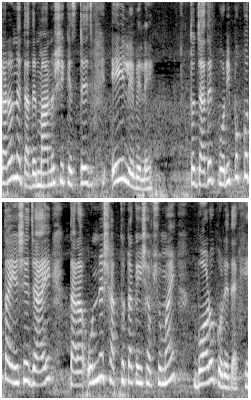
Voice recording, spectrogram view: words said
কারণে তাদের মানসিক স্টেজ এই লেভেলে তো যাদের পরিপক্কতা এসে যায় তারা অন্যের স্বার্থটাকেই সবসময় বড় করে দেখে।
